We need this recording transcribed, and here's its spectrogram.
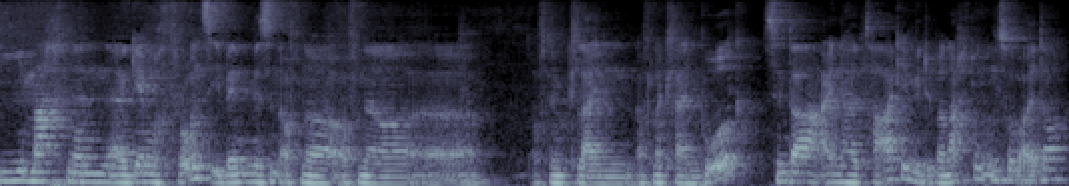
die macht ein äh, Game of Thrones Event. Wir sind auf einer, auf einer, äh, auf einem kleinen, auf einer kleinen Burg, sind da eineinhalb Tage mit Übernachtung und so weiter.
